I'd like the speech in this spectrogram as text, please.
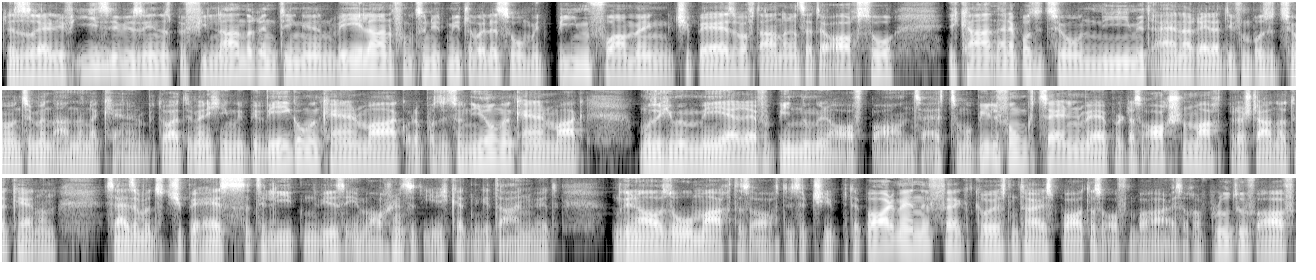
Das ist relativ easy. Wir sehen das bei vielen anderen Dingen. WLAN funktioniert mittlerweile so mit Beamforming, GPS aber auf der anderen Seite auch so. Ich kann eine Position nie mit einer relativen Position zu jemand anderen erkennen. Bedeutet, wenn ich irgendwie Bewegungen erkennen mag oder Positionierungen erkennen mag, muss ich immer mehrere Verbindungen aufbauen. Sei es zu Mobilfunkzellen, wie Apple das auch schon macht bei der Standorterkennung, sei es aber zu GPS-Satelliten, wie das eben auch schon seit Ewigkeiten getan wird. Und genau so macht das auch dieser Chip. Der baut im Endeffekt größtenteils baut das offenbar alles auch auf Bluetooth auf,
